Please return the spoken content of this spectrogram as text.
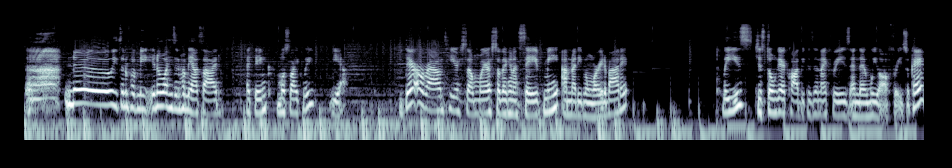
No, he's gonna put me... You know what? He's gonna put me outside. I think, most likely. Yeah. They're around here somewhere, so they're gonna save me. I'm not even worried about it. Please, just don't get caught because then I freeze and then we all freeze, okay?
